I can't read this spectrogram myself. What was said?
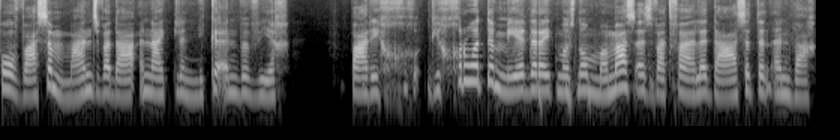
volwasse mans wat daar in hy klinieke in beweeg waar die die grootte meerderheid mos nog mammas is wat vir hulle daar sit en inwag.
